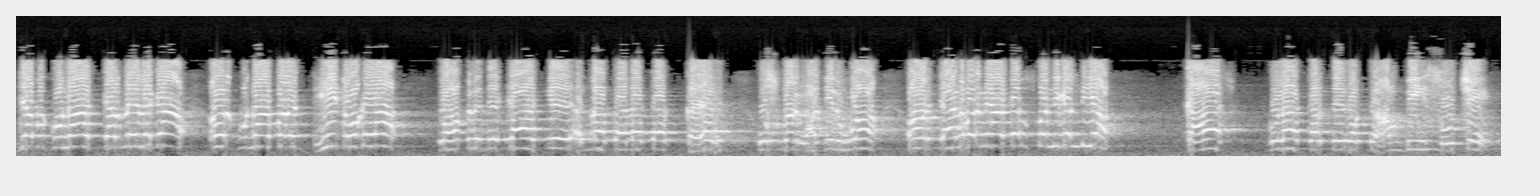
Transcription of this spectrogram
جب گناہ کرنے لگا اور گناہ پر ڈھیٹ ہو گیا، تو آپ نے دیکھا کہ اللہ تعالیٰ کا قہر اس پر نازل ہوا اور جانور نے آ کر اس کو نگل دیا۔ کاش گناہ کرتے وقت ہم بھی سوچیں۔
